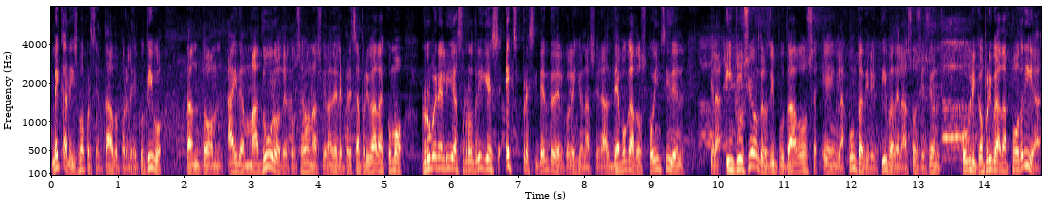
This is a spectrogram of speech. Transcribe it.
mecanismo presentado por el Ejecutivo. Tanto Aida Maduro del Consejo Nacional de la Empresa Privada como Rubén Elías Rodríguez, expresidente del Colegio Nacional de Abogados, coinciden que la inclusión de los diputados en la Junta Directiva de la Asociación Público-Privada podría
